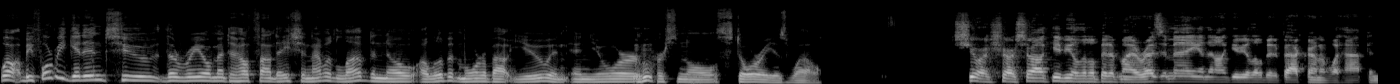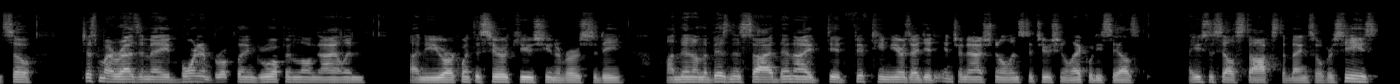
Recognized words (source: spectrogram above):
Well, before we get into the Real Mental Health Foundation, I would love to know a little bit more about you and, and your mm-hmm. personal story as well. Sure, sure. So I'll give you a little bit of my resume and then I'll give you a little bit of background on what happened. So, just my resume born in Brooklyn, grew up in Long Island, uh, New York, went to Syracuse University. And then on the business side, then I did 15 years, I did international institutional equity sales. I used to sell stocks to banks overseas.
